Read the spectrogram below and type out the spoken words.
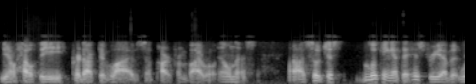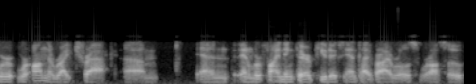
you know, healthy, productive lives apart from viral illness. Uh, so just looking at the history of it, we're we're on the right track. Um, and and we're finding therapeutics, antivirals. We're also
